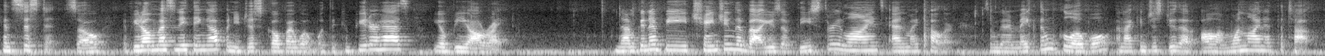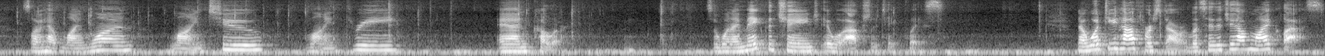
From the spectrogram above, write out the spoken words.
consistent. So if you don't mess anything up and you just go by what, what the computer has, you'll be all right. Now I'm going to be changing the values of these three lines and my color. So I'm going to make them global, and I can just do that all on one line at the top. So I have line 1, line 2, line 3, and color. So when I make the change, it will actually take place. Now what do you have first hour? Let's say that you have my class.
